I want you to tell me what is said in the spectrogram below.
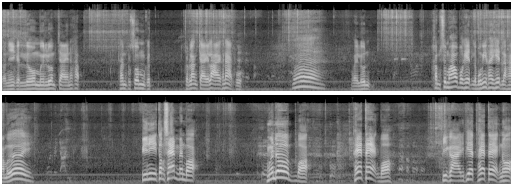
ตอนนี้ก็รวมมือร่วมใจนะครับ ท่านผู้ชมก็กำลังใจลายขนาดผู้วัยรุ่นคำซุ่มเฮาบ่เฮ็ดแล้วบ่มีไผเฮ็ดละหามเอ้ยปีนี้ต้องแซมแม่นบ่เหมือนเดิมบ่แพ้แตกบ่ปีกายนี่เพียแพ้แตกเนาะ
